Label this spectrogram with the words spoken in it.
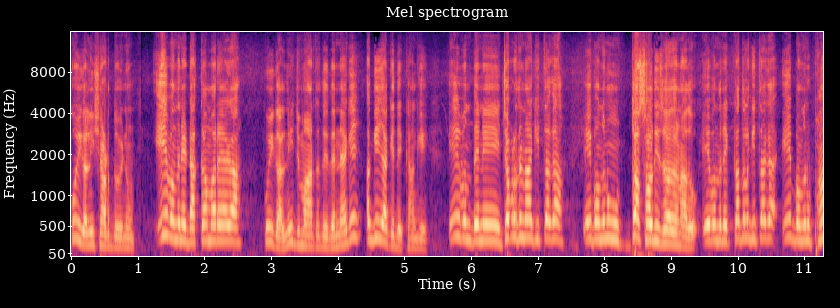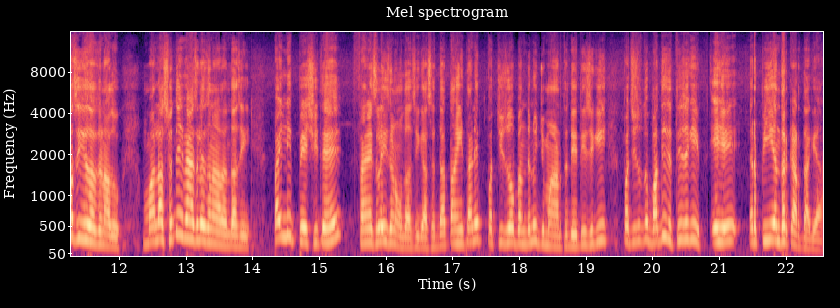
ਕੋਈ ਗੱਲ ਨਹੀਂ ਛੱਡ ਦੋ ਇਹਨੂੰ। ਇਹ ਬੰਦੇ ਨੇ ਡਾਕਾ ਮਾਰਿਆ ਹੈਗਾ। ਕੋਈ ਗੱਲ ਨਹੀਂ, ਜ਼ਮਾਨਤ ਦੇ ਦਿੰਨੇ ਹੈਗੇ, ਅੱਗੇ ਜਾ ਕੇ ਦੇਖਾਂਗੇ। ਇਹ ਬੰਦੇ ਨੇ ਜ਼ਬਰਦਨਾ ਕੀਤਾਗਾ, ਇਹ ਬੰਦੇ ਨੂੰ 10 ਸਾਲ ਦੀ ਸਜ਼ਾ ਸੁਣਾ ਦਿਓ। ਇਹ ਬੰਦੇ ਨੇ ਕਤਲ ਕੀਤਾਗਾ, ਇਹ ਬੰਦੇ ਨੂੰ ਫਾਂਸੀ ਦੀ ਸਜ਼ਾ ਸੁਣਾ ਦਿਓ। ਮੰਨ ਲਾ ਸਿੱਧੇ ਫੈਸਲੇ ਸੁਣਾ ਦਿੰਦਾ ਸੀ। ਪਹਿਲੀ ਪੇਸ਼ੀ ਤੇ ਇਹ ਫੈਸਲਾ ਹੀ ਸੁਣਾਉਂਦਾ ਸੀਗਾ ਸਿੱਧਾ, ਤਾਂ ਹੀ ਤਾਂ ਨੇ 2500 ਬੰਦੇ ਨੂੰ ਜ਼ਮਾਨਤ ਦੇਤੀ ਸੀਗੀ 2500 ਤੋਂ ਵੱਧ ਹੀ ਦਿੱਤੀ ਸੀਗੀ। ਇਹ ਰੁਪਈਏ ਅੰਦਰ ਕਰਦਾ ਗਿਆ।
